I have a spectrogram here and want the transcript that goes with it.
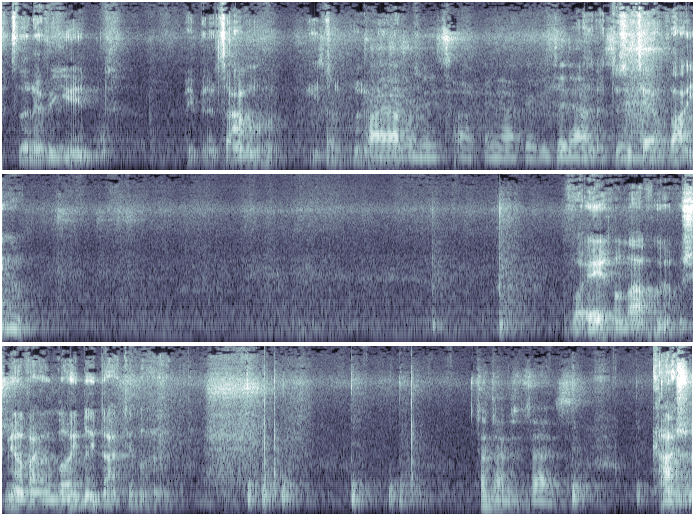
It's not every Yid. Maybe it's Avo. Yitzhak, by Avram Yitzhak and Yaakov, you did have Does it say Havaya? Va'er olav u'shmi Havaya lo yidati lahem. Sometimes it says. Kasha.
